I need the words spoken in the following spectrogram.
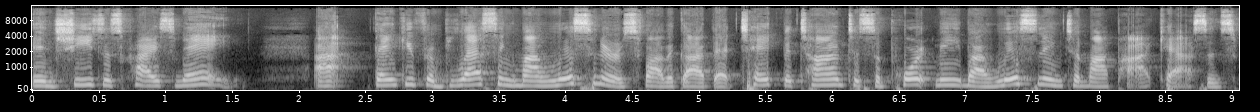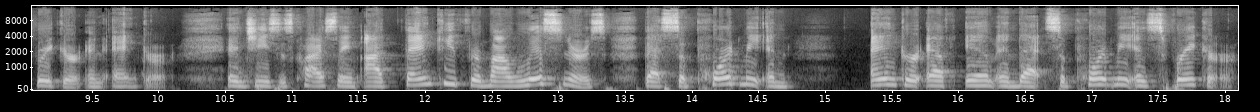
in Jesus Christ's name. I thank you for blessing my listeners, Father God, that take the time to support me by listening to my podcast and Spreaker and Anchor. In Jesus Christ's name, I thank you for my listeners that support me in Anchor FM and that support me in Spreaker,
